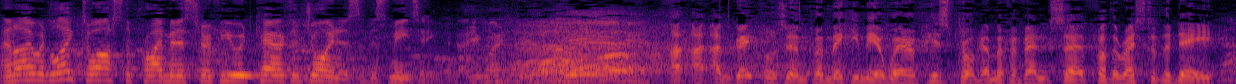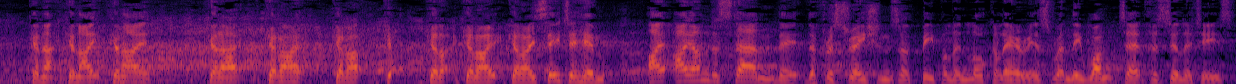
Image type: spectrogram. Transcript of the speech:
and I would like to ask the Prime Minister if he would care to join us at this meeting. I, I'm grateful to him for making me aware of his programme of events uh, for the rest of the day. Can I, can I, can I, can I, can I, can I, can I, can I, can I say to him, I, I understand the, the frustrations of people in local areas when they want uh, facilities.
